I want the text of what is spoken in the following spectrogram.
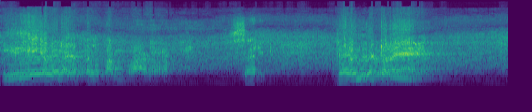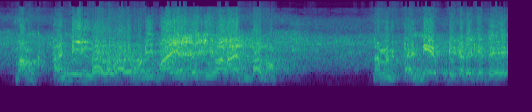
இதே உலகத்துல தான் வாழறோம். சரி. பிறந்துட்டவன் நமக்கு தண்ணி இல்லாத வாழ முடியுமா? எந்த ஜீவனா இருந்தாலும். நமக்கு தண்ணி எப்படி கிடைக்குது?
